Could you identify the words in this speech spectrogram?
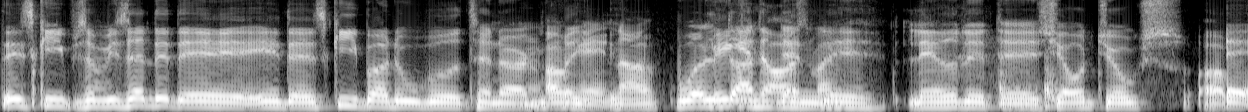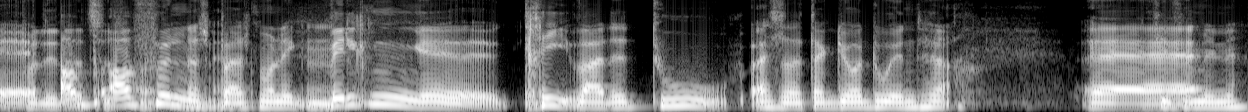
Det er skib, så vi sendte et, øh, et, et skib og en ubåd til en ørkenkrig. Okay, nå. Well Hvilket done, også Danmark. blev lavet lidt øh, sjove jokes om Øh, på det der op, tidspunkt. opfølgende ja. spørgsmål, ikke? Hvilken øh, krig var det, du, altså, der gjorde, du endte her? Din familie?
